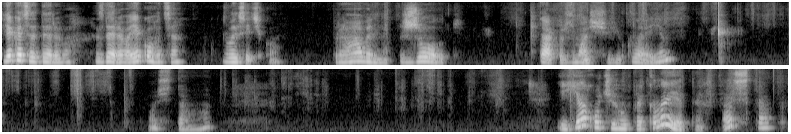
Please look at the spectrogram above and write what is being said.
Яке це дерево? З дерева якого це лисичко? Правильно, жолудь. Також змащую клеєм. Ось так. І я хочу його приклеїти ось так.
